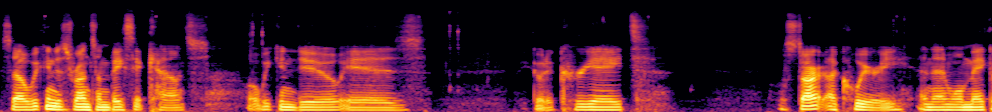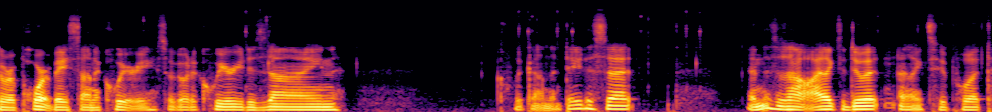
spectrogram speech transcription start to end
So we can just run some basic counts. What we can do is we go to create, We'll start a query and then we'll make a report based on a query. So go to query design, click on the data set, and this is how I like to do it. I like to put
